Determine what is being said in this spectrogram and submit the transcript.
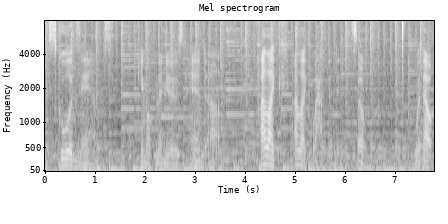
School exams came up in the news, and uh, I like I like what happened. So, without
